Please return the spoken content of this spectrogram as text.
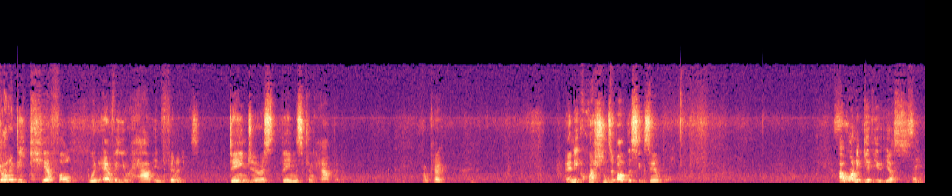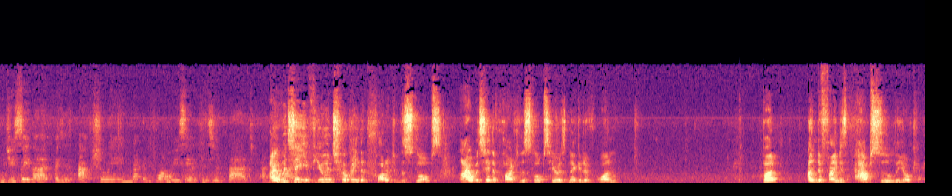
got to be careful whenever you have infinities. Dangerous things can happen. Okay? Any questions about this example? I want to give you, yes. So would you say that it is actually negative one, or would you say that this is bad? I would say if you're interpreting the product of the slopes, I would say the product of the slopes here is negative 1. But undefined is absolutely okay.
